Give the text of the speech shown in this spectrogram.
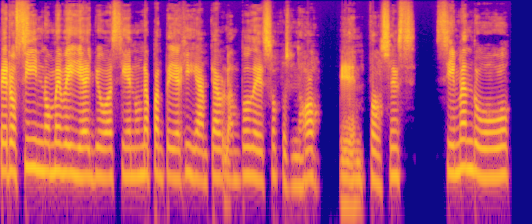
pero sí, no me veía yo así en una pantalla gigante hablando de eso, pues no. Entonces, sí me anduvo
